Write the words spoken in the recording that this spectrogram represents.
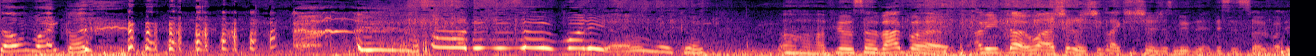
Oh my god. oh, this is so funny. Oh my god. Oh, I feel so bad for her. I mean, no, what I should have, she like, she should have just moved it. This is so funny.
